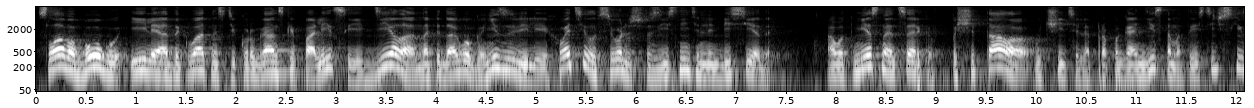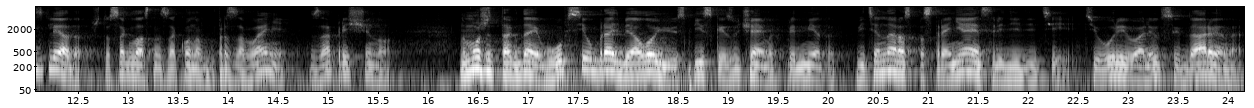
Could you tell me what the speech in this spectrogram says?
Слава богу или адекватности курганской полиции, дело на педагога не завели, хватило всего лишь разъяснительной беседы. А вот местная церковь посчитала учителя пропагандистом атеистических взглядов, что согласно законам об образовании запрещено. Но может тогда и вовсе убрать биологию из списка изучаемых предметов, ведь она распространяет среди детей теорию эволюции Дарвина.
